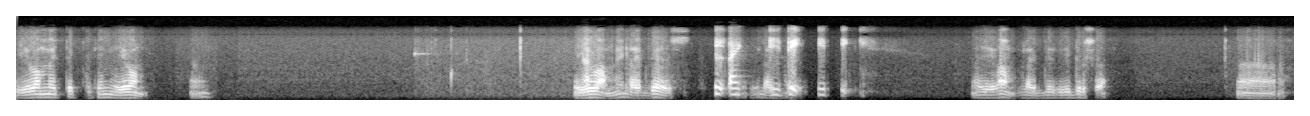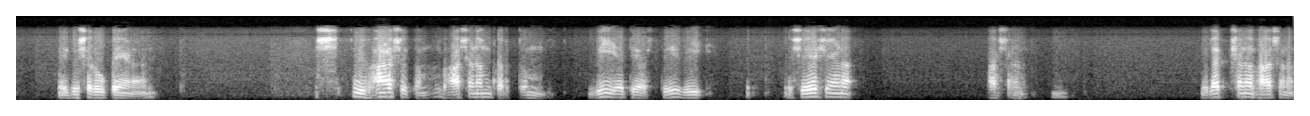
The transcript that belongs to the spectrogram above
एवम् इत्युक्ते किम्? एवम् एवं लैक् दिस् एवं लैक् दिस् ईदृश ईदृशरूपेण विभाषितुं भाषणं कर्तुं वि इति अस्ति वि। विशेषेण भाषणं। विलक्षणभाषणं।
